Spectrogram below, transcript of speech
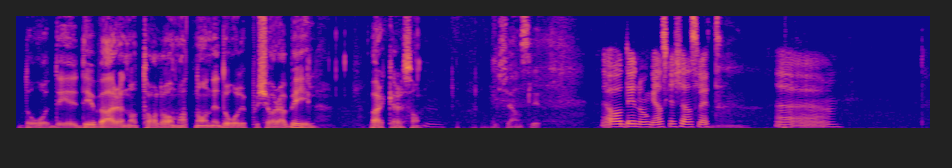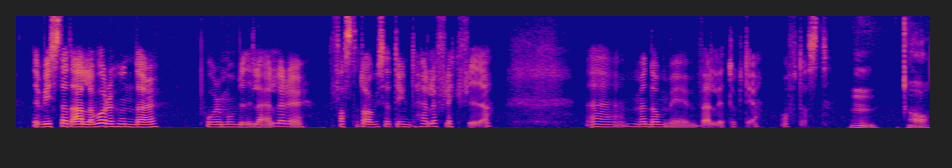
Då, det, det är värre än att tala om att någon är dålig på att köra bil, verkar det som. Mm. Det är känsligt. Ja, det är nog ganska känsligt. Mm. Uh, det är visst att alla våra hundar på det mobila eller det fasta dagiset är inte heller fläckfria. Eh, men de är väldigt duktiga oftast. Mm. Ja,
